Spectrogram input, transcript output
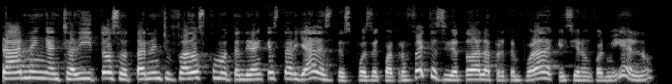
tan enganchaditos o tan enchufados como tendrían que estar ya después de cuatro fechas y de toda la pretemporada que hicieron con Miguel, ¿no?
